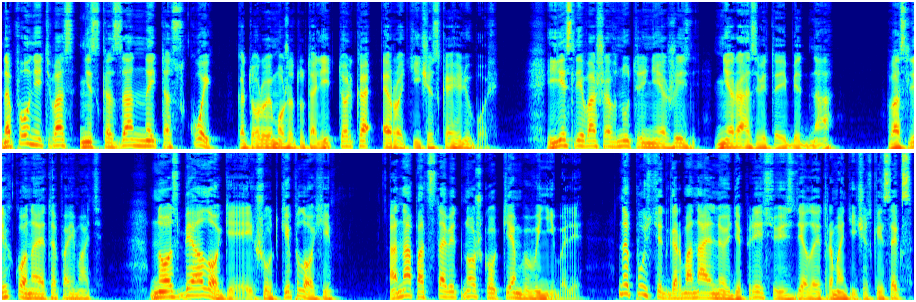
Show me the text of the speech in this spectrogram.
наполнить вас несказанной тоской, которую может утолить только эротическая любовь. И если ваша внутренняя жизнь неразвита и бедна, вас легко на это поймать. Но с биологией шутки плохи. Она подставит ножку, кем бы вы ни были. Напустит гормональную депрессию и сделает романтический секс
